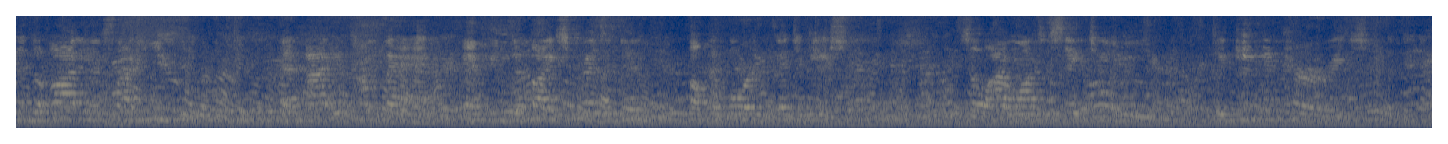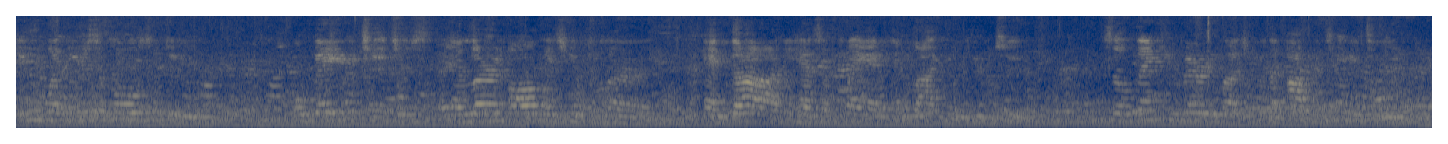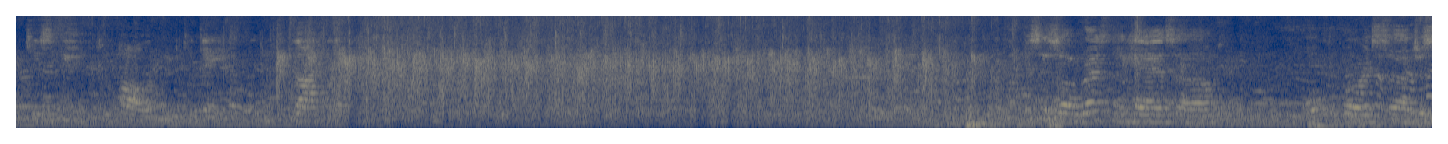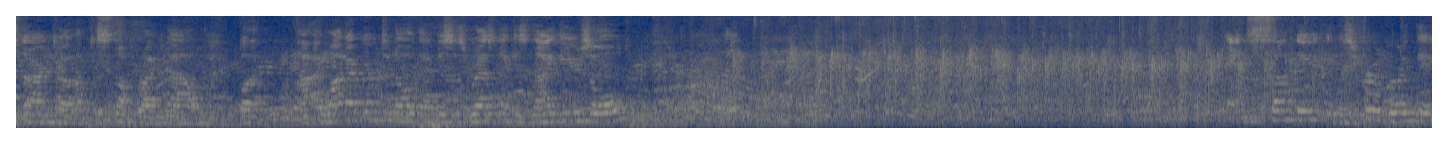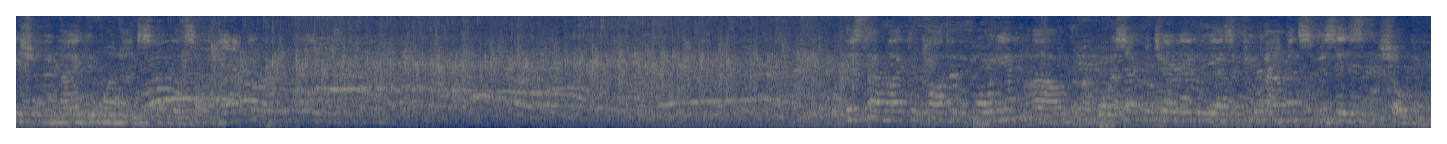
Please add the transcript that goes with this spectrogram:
in the audience like that I would come back and be the vice president of the Board of Education. So I want to say to you to keep encouraged, do what you're supposed to do, obey your teachers, and learn all that you can learn. And God has a plan in life for you too. So thank you very much for the opportunity to speak to all of you today. God bless. Has uh, hope the boards uh, just aren't uh, up to snuff right now, but I want everyone to know that Mrs. Resnick is 90 years old. And Sunday, it was her birthday, she'll be 91 on Sunday, so happy birthday. Mrs. Resnick. This time I'd like to call to the podium um, our board secretary who has a few comments, Mrs. Shogan.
